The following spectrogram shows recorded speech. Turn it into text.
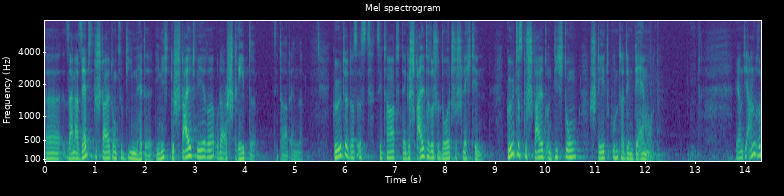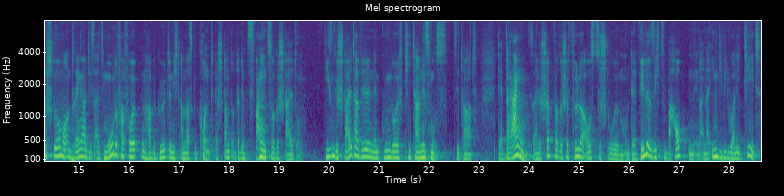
äh, seiner Selbstgestaltung zu dienen hätte, die nicht Gestalt wäre oder erstrebte. Zitat Ende. Goethe, das ist, Zitat, der gestalterische Deutsche schlechthin. Goethes Gestalt und Dichtung steht unter dem Dämon. Während die anderen Stürmer und Dränger dies als Mode verfolgten, habe Goethe nicht anders gekonnt. Er stand unter dem Zwang zur Gestaltung. Diesen Gestalterwillen nennt Gundolf Titanismus. Zitat. Der Drang, seine schöpferische Fülle auszuströmen und der Wille, sich zu behaupten in einer Individualität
